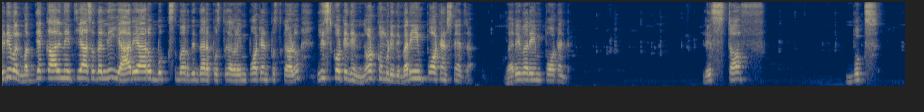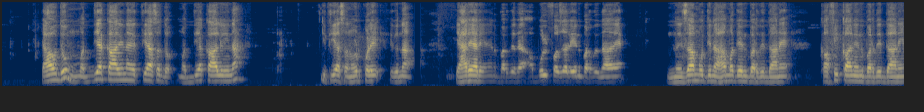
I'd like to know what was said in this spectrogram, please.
ಮಿಡಿವಲ್, ಮಧ್ಯಕಾಲೀನ ಇತಿಹಾಸದಲ್ಲಿ ಯಾರ್ಯಾರು ಬುಕ್ಸ್ ಬರೆದಿದ್ದಾರೆ, ಪುಸ್ತಕಗಳು ಇಂಪಾರ್ಟೆಂಟ್ ಪುಸ್ತಕಗಳು ಲಿಸ್ಟ್ ಕೊಟ್ಟಿದ್ದೀನಿ. ನೋಡ್ಕೊಂಡ್ಬಿಟ್ಟಿದ್ವಿ ವೆರಿ ಇಂಪಾರ್ಟೆಂಟ್ ಸ್ನೇಹಿತರೆ. Very very important list of books ಯಾವುದು? ಮಧ್ಯಕಾಲೀನ ಇತಿಹಾಸದ್ದು. ಮಧ್ಯಕಾಲೀನ ಇತಿಹಾಸ ನೋಡ್ಕೊಳ್ಳಿ. ಇದನ್ನ ಯಾರ್ಯಾರು ಏನೇನು ಬರೆದಿದ್ದಾರೆ ಅಬುಲ್ ಫಜಲ್ ಏನು ಬರೆದಿದ್ದಾನೆ? ನಿಜಾಮುದ್ದೀನ್ ಅಹಮದ್ ಏನು ಬರೆದಿದ್ದಾನೆ? ಕಾಫಿ ಖಾನ್ ಏನು ಬರೆದಿದ್ದಾನೆ?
